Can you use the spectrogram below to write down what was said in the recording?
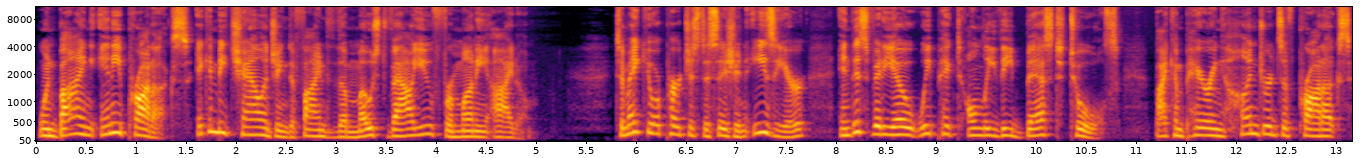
When buying any products, it can be challenging to find the most value for money item. To make your purchase decision easier, in this video we picked only the best tools by comparing hundreds of products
